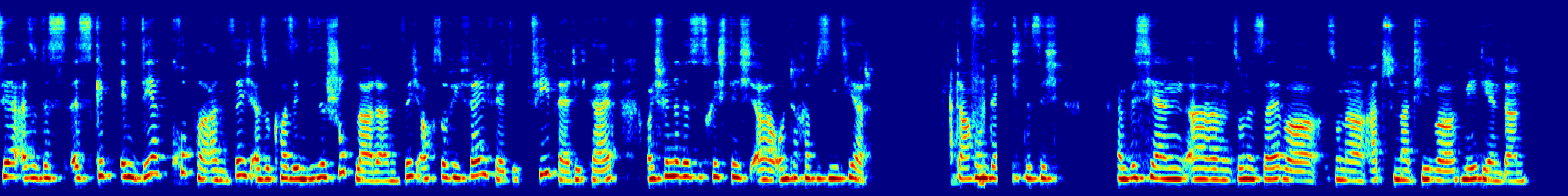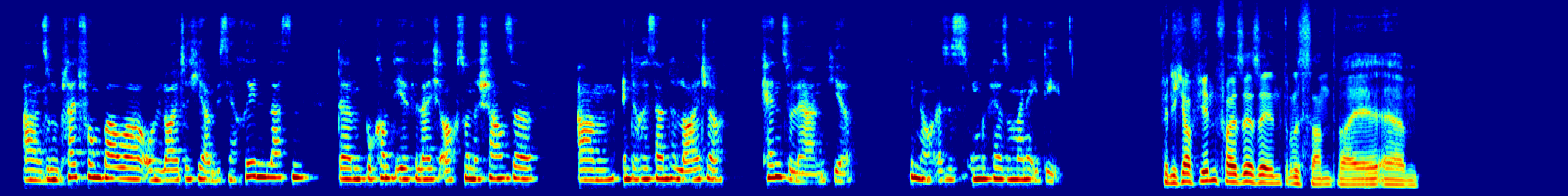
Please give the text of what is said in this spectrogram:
sehr, also das, es gibt in der Gruppe an sich, also quasi in dieser Schublade an sich auch so viel Vielfältig, Vielfältigkeit. Und ich finde, das ist richtig äh, unterrepräsentiert. Darum denke ich, dass ich ein bisschen ähm, so eine selber, so eine alternative Medien dann, äh, so eine Plattformbauer und Leute hier ein bisschen reden lassen, dann bekommt ihr vielleicht auch so eine Chance, ähm, interessante Leute kennenzulernen hier. Genau, also es ist ungefähr so meine Idee. Finde ich auf jeden Fall sehr, sehr interessant, weil ähm,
